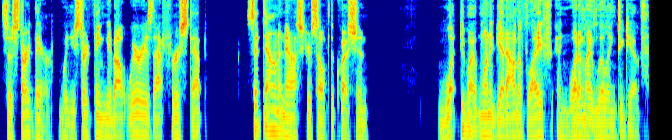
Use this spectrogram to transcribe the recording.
So start there. When you start thinking about where is that first step, sit down and ask yourself the question, what do I want to get out of life and what am I willing to give?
